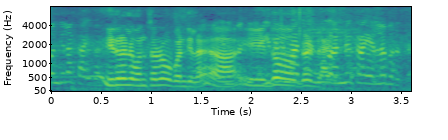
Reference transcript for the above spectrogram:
ಬಂದಿಲ್ಲ ಇದು ಗಂಡು ಹಣ್ಣು ಕಾಯಿ ಎಲ್ಲ ಬರುತ್ತೆ.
